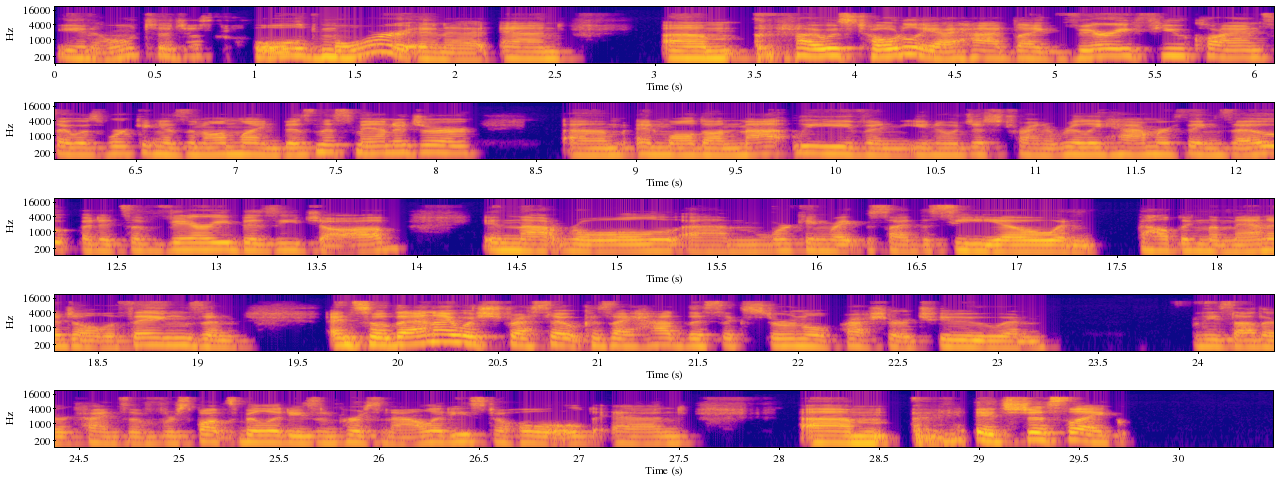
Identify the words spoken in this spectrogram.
you know, to just hold more in it. And um, I was totally, I had like very few clients. I was working as an online business manager um, and while on mat leave and, you know, just trying to really hammer things out. But it's a very busy job in that role, um, working right beside the CEO and helping them manage all the things. And, and so then I was stressed out because I had this external pressure too. And, these other kinds of responsibilities and personalities to hold and um it's just like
